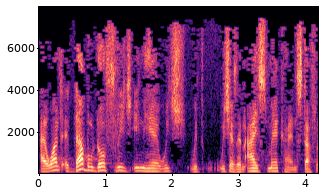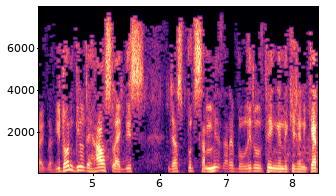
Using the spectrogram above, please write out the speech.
I want a double door fridge in here which, with, which has an ice maker and stuff like that. You don't build a house like this, just put some miserable little thing in the kitchen, you get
